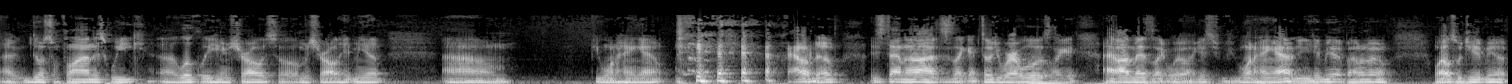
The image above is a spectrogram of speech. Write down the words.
I'm doing some flying this week uh, locally here in Charlotte, so I'm in Charlotte. Hit me up um, if you want to hang out. I don't know. It's kind of odd. It's like I told you where I was. Like I automatically like, well, I guess if you want to hang out, you can hit me up. I don't know. Why else would you hit me up?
